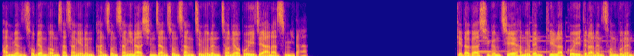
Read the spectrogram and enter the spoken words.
반면 소변 검사상에는 간 손상이나 신장 손상 증후는 전혀 보이지 않았습니다. 게다가 시금치에 함유된 틸라코이드라는 성분은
